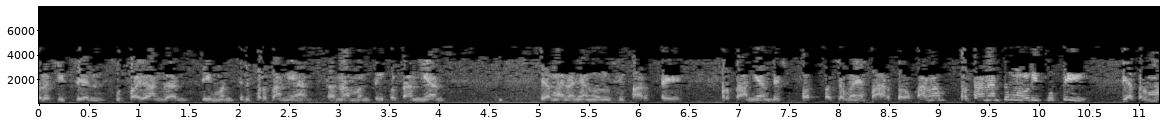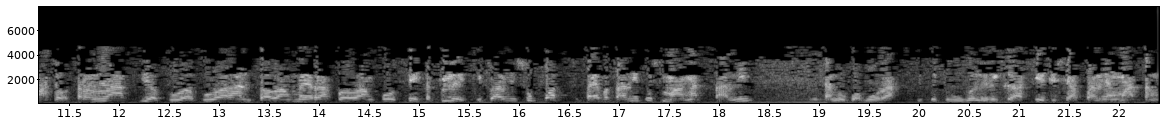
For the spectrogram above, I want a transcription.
Presiden supaya ganti Menteri Pertanian. Karena Menteri Pertanian jangan hanya ngurusi partai. Pertanian di spot bagaimana Pak Harto. Karena pertanian itu meliputi. Dia termasuk ternak, dia buah-buahan, bawang merah, bawang putih, kedelai. Itu harus support supaya petani itu semangat. Tani bukan pupuk murah, itu tunggu irigasi disiapkan yang matang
